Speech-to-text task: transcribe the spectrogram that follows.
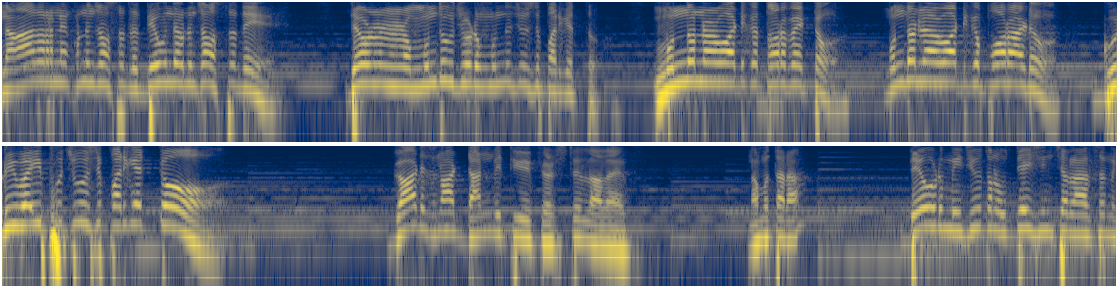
నా ఆదరణ ఎక్కడి నుంచి వస్తుంది? దేవుని దగ్గర నుంచి వస్తుంది. దేవుడు నన్ను ముందుకు చూడు ముందు చూసి పరిగెత్తు. ముందున్న వాటికి త్వరబెట్టు ముందున్న వాటికి పోరాడు. గురివైపు చూసి పరిగెత్తు. God is not done with you if you're still alive నమ్ముతారా? దేవుడు మీ జీవితంలో ఉద్దేశించాల్సిన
